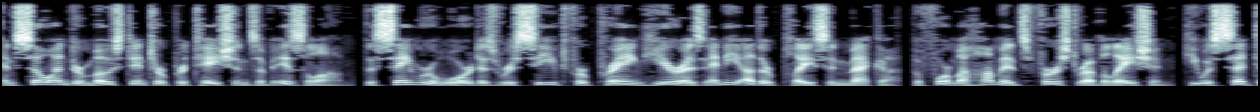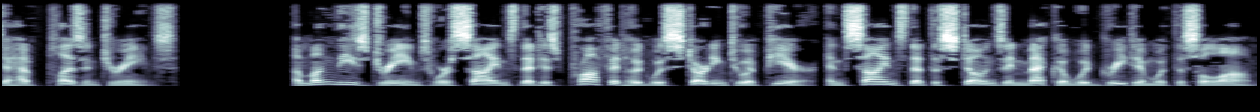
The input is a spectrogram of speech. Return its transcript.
and so under most interpretations of Islam, the same reward is received for praying here as any other place in Mecca. Before Muhammad's first revelation, he was said to have pleasant dreams. Among these dreams were signs that his prophethood was starting to appear, and signs that the stones in Mecca would greet him with the salam.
